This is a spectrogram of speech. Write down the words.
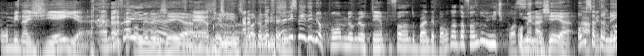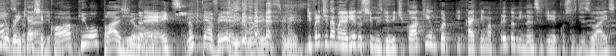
homenageia. Homenageia É, o coelhinhos o cara virou voadores. Eu nem perdi meu, meu, meu tempo falando do Brian De Palma quando eu tô falando do Hitchcock. Homenageia. Ouça mas eu também o Braincast. Cópio ou Plágio. É, isso. Não que tenha a ver, não é isso, mas... Diferente da maioria dos filmes de Hitchcock, Um Corpo que Cai tem uma predominância de recursos visuais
